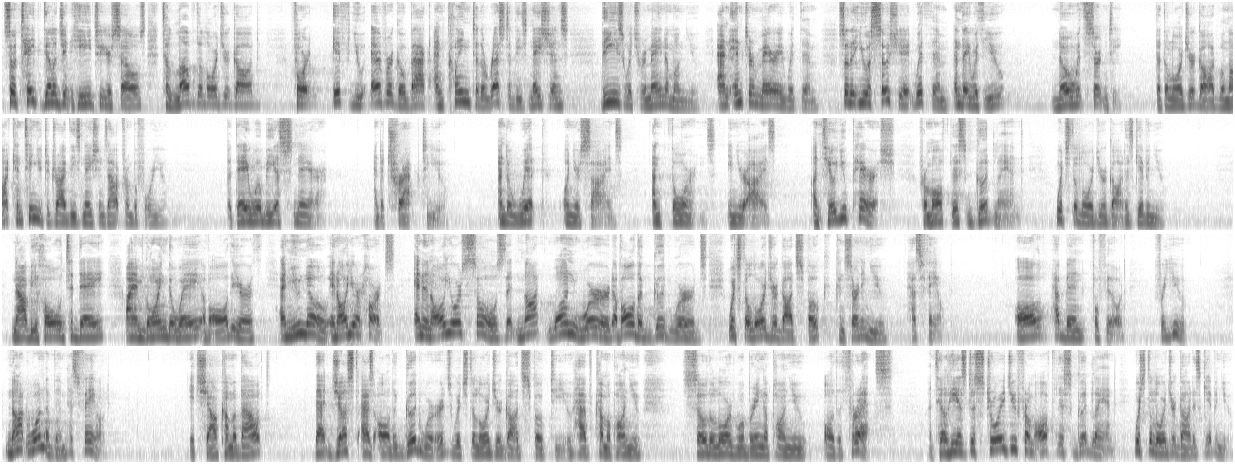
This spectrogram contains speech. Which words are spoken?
So take diligent heed to yourselves to love the Lord your God, for if you ever go back and cling to the rest of these nations, these which remain among you, and intermarry with them, so that you associate with them and they with you, know with certainty that the Lord your God will not continue to drive these nations out from before you but they will be a snare and a trap to you, and a whip on your sides, and thorns in your eyes, until you perish from off this good land which the Lord your God has given you. Now, behold, today I am going the way of all the earth, and you know in all your hearts and in all your souls that not one word of all the good words which the Lord your God spoke concerning you has failed all have been fulfilled for you. Not one of them has failed. It shall come about that just as all the good words which the Lord your God spoke to you have come upon you, so the Lord will bring upon you all the threats until he has destroyed you from off this good land which the Lord your God has given you,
